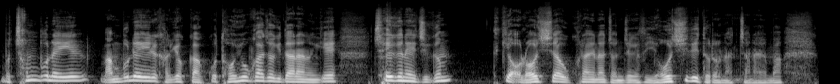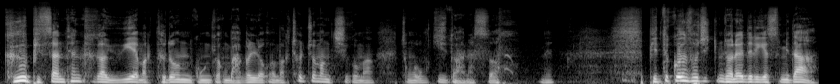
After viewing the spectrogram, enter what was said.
뭐 천분의 일, 만분의 일 가격 갖고 더 효과적이다라는 게 최근에 지금 특히 러시아 우크라이나 전쟁에서 여실히 드러났잖아요. 막 그 비싼 탱크가 위에 막 드론 공격 막으려고 막 철조망 치고 막 정말 웃기지도 않았어. 네. 비트코인 소식 좀 전해드리겠습니다.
